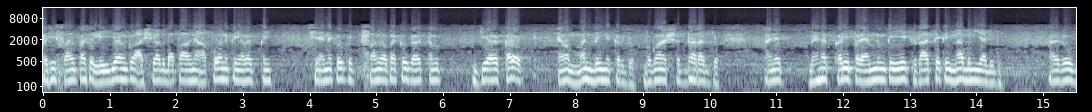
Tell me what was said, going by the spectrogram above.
પછી સ્વામી પાસે લઈ ગયા કહ્યું, આશીર્વાદ બાપા અને આપો અને કંઈ હવે કંઈ છે. એને કહ્યું કે, સ્વામી બાપાએ કહ્યું કે હવે તમે જે હવે કરો, એમાં મન દઈને કરજો. ભગવાન શ્રદ્ધા રાખજો. અને મહેનત કરવી પડે એમને એમ કંઈ એક રાતે કંઈ ના બની જાય બધું. તો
